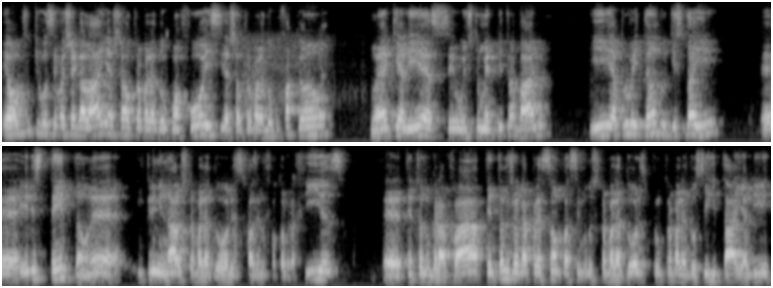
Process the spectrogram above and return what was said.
é óbvio que você vai chegar lá e achar o trabalhador com a foice, achar o trabalhador com facão, não é que ali é seu instrumento de trabalho, e aproveitando disso daí, é, eles tentam né, incriminar os trabalhadores fazendo fotografias, é, tentando gravar, tentando jogar pressão para cima dos trabalhadores, para o trabalhador se irritar e ali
